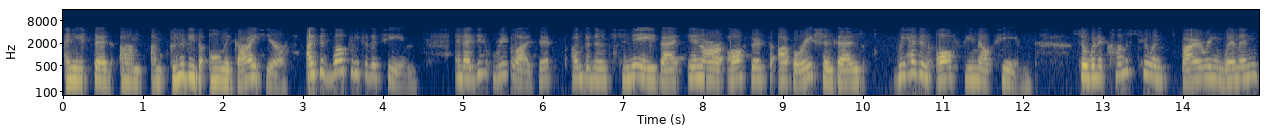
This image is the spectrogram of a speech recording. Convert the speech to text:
and he said, um, I'm going to be the only guy here. I said, Welcome to the team. And I didn't realize it, unbeknownst to me, that in our office operations end, we had an all female team. So when it comes to inspiring women,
